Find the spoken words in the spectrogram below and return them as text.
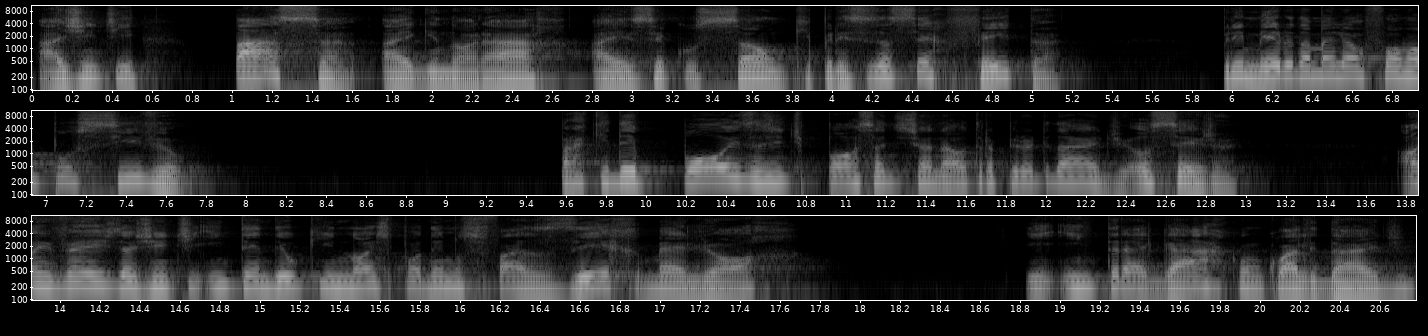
A gente passa a ignorar a execução que precisa ser feita, primeiro da melhor forma possível, para que depois a gente possa adicionar outra prioridade. Ou seja, ao invés da gente entender o que nós podemos fazer melhor e entregar com qualidade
